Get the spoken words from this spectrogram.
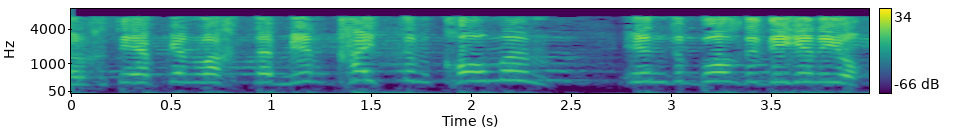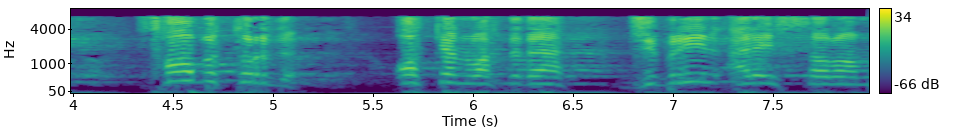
Irg'itayotgan vaqtda men qaytdim qavmim endi bo'ldi degani yo'q sobit turdi. Otgan vaqtida jibril alayhissalom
